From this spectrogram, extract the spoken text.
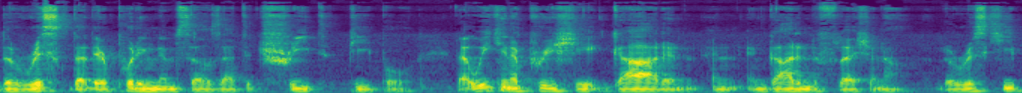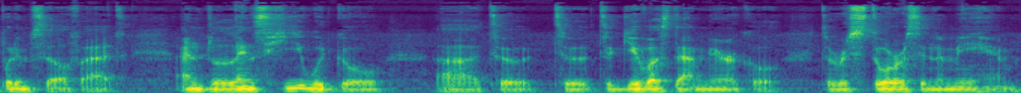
the risk that they're putting themselves at to treat people, that we can appreciate God and, and, and God in the flesh and the risk he put himself at and the lengths he would go uh, to, to, to give us that miracle, to restore us in the mayhem,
